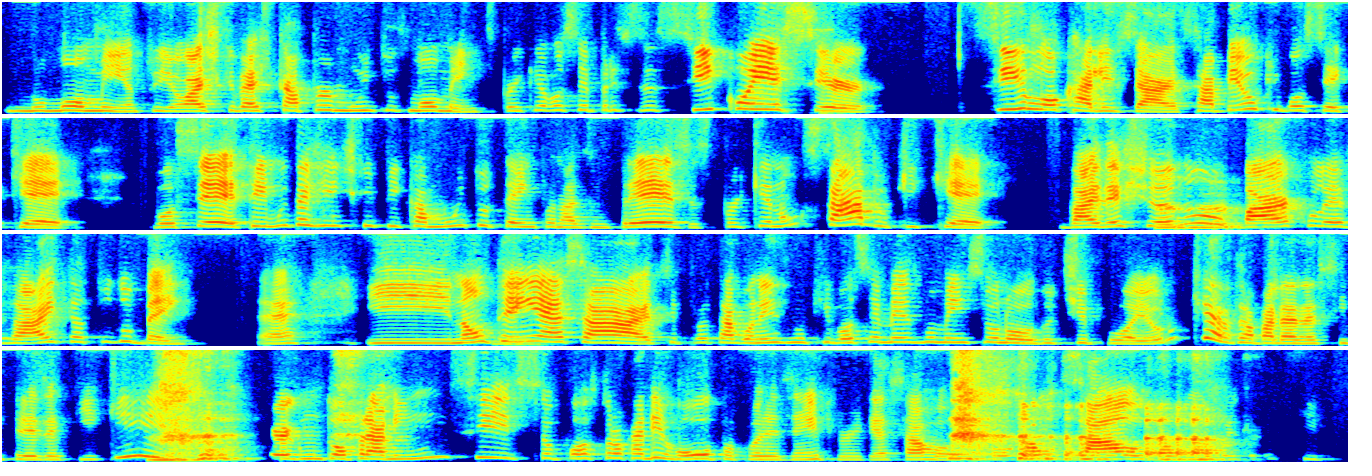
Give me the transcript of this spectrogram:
no momento, e eu acho que vai ficar por muitos momentos, porque você precisa se conhecer, se localizar, saber o que você quer. Você tem muita gente que fica muito tempo nas empresas porque não sabe o que quer, vai deixando uhum. o barco levar e tá tudo bem né? E não tem essa, esse protagonismo que você mesmo mencionou, do tipo, eu não quero trabalhar nessa empresa aqui que perguntou para mim se, se eu posso trocar de roupa, por exemplo, porque essa roupa, colocar um salto, alguma coisa do tipo.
